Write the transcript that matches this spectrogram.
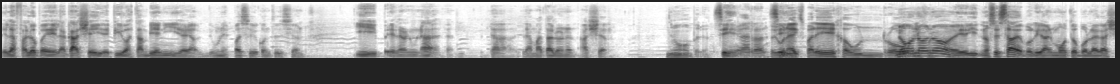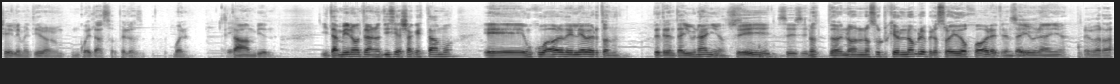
de la falopa y de la calle y de pibas también y era de un espacio de contención. Y eran una, la, la mataron ayer. No, pero. Sí. ¿Fue sí. una expareja, un robo? No, ¿Qué no, fue? no, eh, y no se sabe porque iba en moto por la calle y le metieron un, un cuetazo, pero bueno, Sí. estaban viendo. Y también otra noticia, ya que estamos, eh, un jugador del Everton de 31 años. Sí, sí, sí. No, no, no surgió el nombre, pero solo hay dos jugadores de 31 años. Es verdad.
